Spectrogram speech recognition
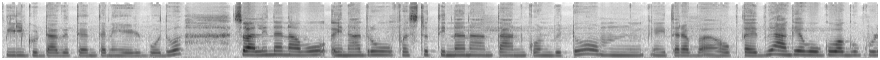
ಫೀಲ್ ಗುಡ್ ಆಗುತ್ತೆ ಅಂತಲೇ ಹೇಳ್ಬೋದು. ಸೊ ಅಲ್ಲಿಂದ ನಾವು ಏನಾದರೂ ಫಸ್ಟ್ ತಿನ್ನೋಣ ಅಂತ ಅಂದ್ಕೊಂಡ್ಬಿಟ್ಟು ಈ ಥರ ಬ, ಹೋಗ್ತಾ ಇದ್ವಿ. ಹಾಗೆ ಹೋಗುವಾಗೂ ಕೂಡ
